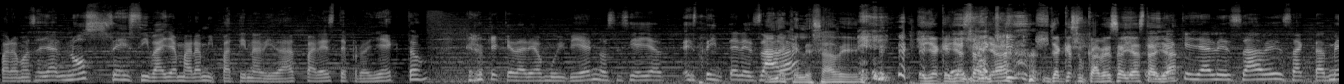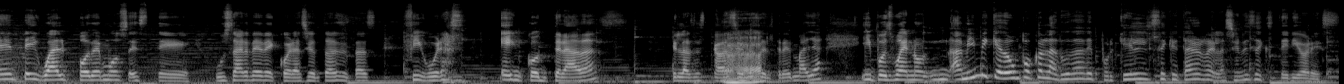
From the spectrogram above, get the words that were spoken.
para más allá. No sé si va a llamar a mi Pati Navidad para este proyecto. Creo que quedaría muy bien. No sé si ella esté interesada. Ella que le sabe. Ella que ya está Ella allá, ya que su cabeza ya está Ella allá. que ya le sabe exactamente. Igual podemos este, usar de decoración todas estas figuras encontradas en las excavaciones Ajá. del Tren Maya. Y pues bueno, a mí me quedó un poco la duda de por qué el secretario de Relaciones Exteriores,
